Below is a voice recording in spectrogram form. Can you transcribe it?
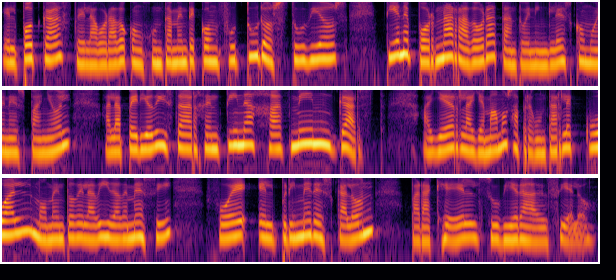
El podcast, elaborado conjuntamente con Futuros Studios, tiene por narradora, tanto en inglés como en español, a la periodista argentina Jazmín Garst. Ayer la llamamos a preguntarle cuál momento de la vida de Messi fue el primer escalón para que él subiera al cielo.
